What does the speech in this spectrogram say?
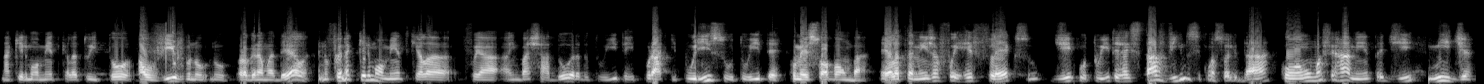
naquele momento que ela tweetou ao vivo no, no, programa dela, não foi naquele momento que ela foi a, a embaixadora do Twitter e por, e por isso o Twitter começou a bombar. Ela também já foi reflexo de o Twitter já está vindo se consolidar como uma ferramenta de mídia,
